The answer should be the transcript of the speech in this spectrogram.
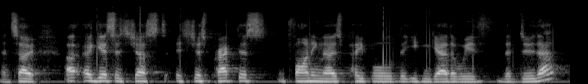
and so I, guess it's just it's just practice finding those people that you can gather with that do that.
